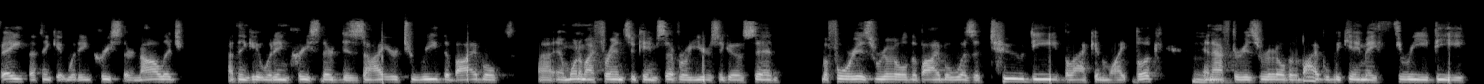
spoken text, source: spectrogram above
faith. I think it would increase their knowledge. I think it would increase their desire to read the Bible. Uh, and one of my friends who came several years ago said, before Israel, the Bible was a 2D black and white book. Mm. And after Israel, the Bible became a 3D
